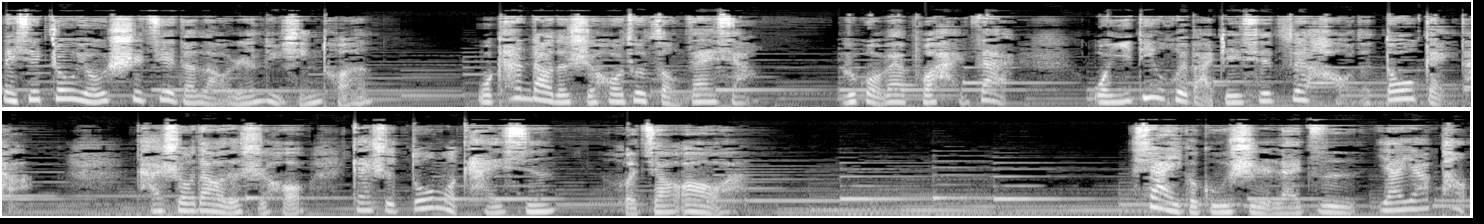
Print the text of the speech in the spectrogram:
那些周游世界的老人旅行团，我看到的时候就总在想，如果外婆还在，我一定会把这些最好的都给她，她收到的时候该是多么开心和骄傲啊！下一个故事来自丫丫胖，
